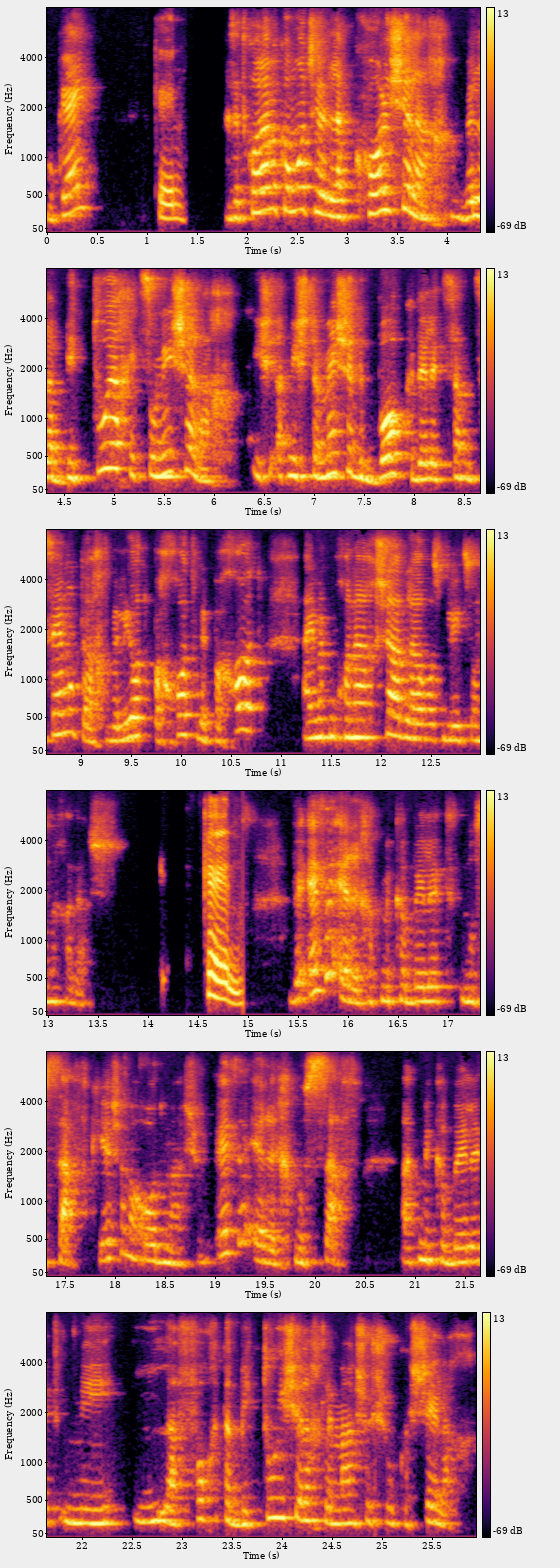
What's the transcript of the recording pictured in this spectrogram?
אוקיי? כן. אז את כל המקומות של הקול שלך ולביטוי החיצוני שלך, את משתמשת בו כדי לצמצם אותך ולהיות פחות ופחות, האם את מוכנה עכשיו להרוס בלי ליצור מחדש? כן. ואיזה ערך את מקבלת נוסף? כי יש שם עוד משהו. איזה ערך נוסף את מקבלת מלהפוך את הביטוי שלך למשהו שהוא קשה לך?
